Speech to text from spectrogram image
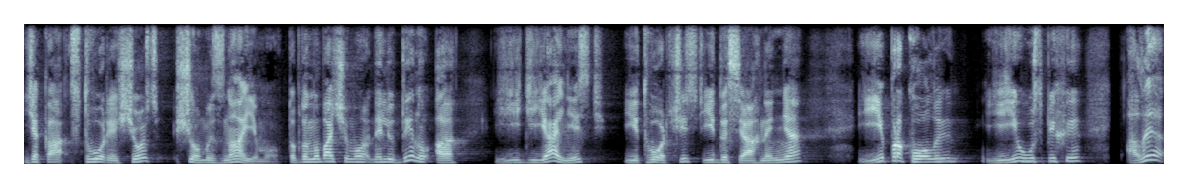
яка створює щось, що ми знаємо. Тобто ми бачимо не людину, а її діяльність, її творчість, її досягнення, її проколи, її успіхи. Але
